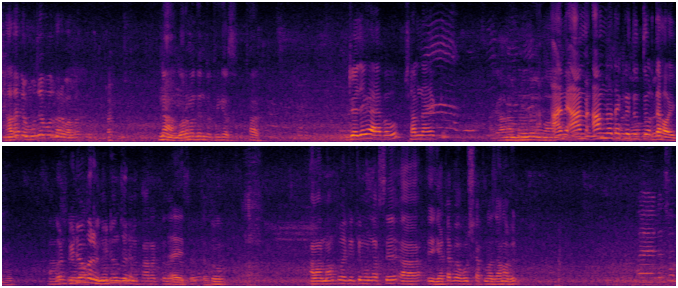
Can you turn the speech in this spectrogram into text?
সাদাটা মোজা বলতে আর ভালো না গরমের দিন তো ঠিক আছে থাক। একটু জায়গায় বাবু সামনে আয় একটু। আমি আমরা দেখলে তো তোর দেখা হইব। ভিডিও করে, ভিডিও তো। আমার মান কেমন লাগছে? এই গেটাপে অবশ্যই আপনারা জানাবেন। রসুন।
